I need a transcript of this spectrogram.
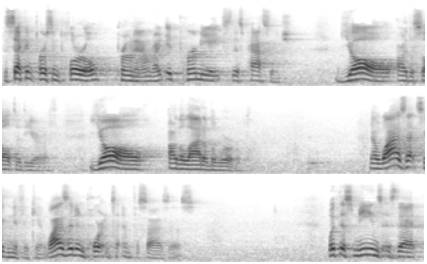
The second person plural pronoun, right? It permeates this passage. Y'all are the salt of the earth. Y'all are the light of the world. Now, why is that significant? Why is it important to emphasize this? What this means is that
